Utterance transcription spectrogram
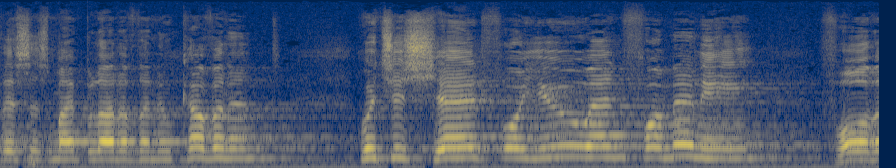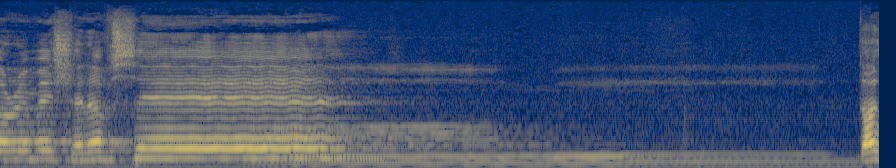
This is my blood of the new covenant, which is shed for you and for many for the remission of sin. Τα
